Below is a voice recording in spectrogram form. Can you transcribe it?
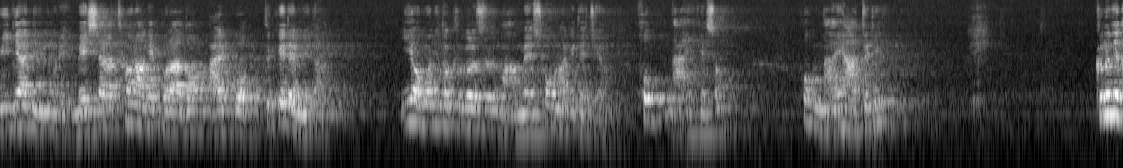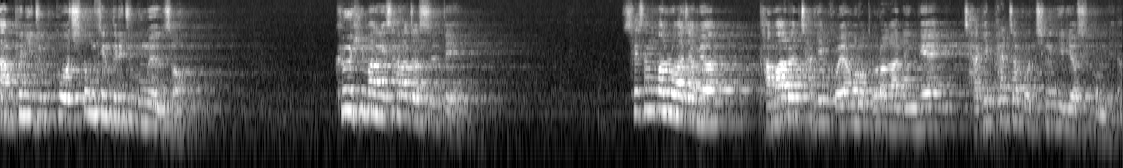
위대한 인물이 메시아가 태어나겠구나도 알고 듣게 됩니다. 이 어머니도 그것을 마음에 소원하게 되죠. 혹 나에게서 혹 나의 아들이 그런데 남편이 죽고 시동생들이 죽으면서 그 희망이 사라졌을 때 세상 말로 하자면 다말은 자기 고향으로 돌아가는 게 자기 팔자 고치는 일이었을 겁니다.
